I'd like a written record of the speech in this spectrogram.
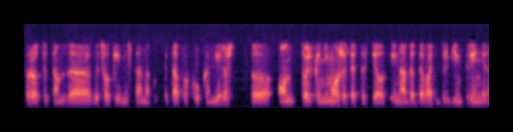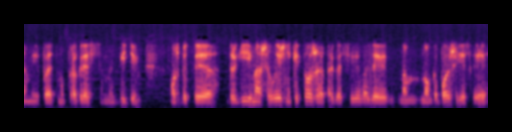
бороться там за высокие места на этапах Кубка мира, что он только не может это сделать, и надо давать другим тренерам, и поэтому прогресс мы видим. Может быть, э, другие наши лыжники тоже прогрессировали намного больше, если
